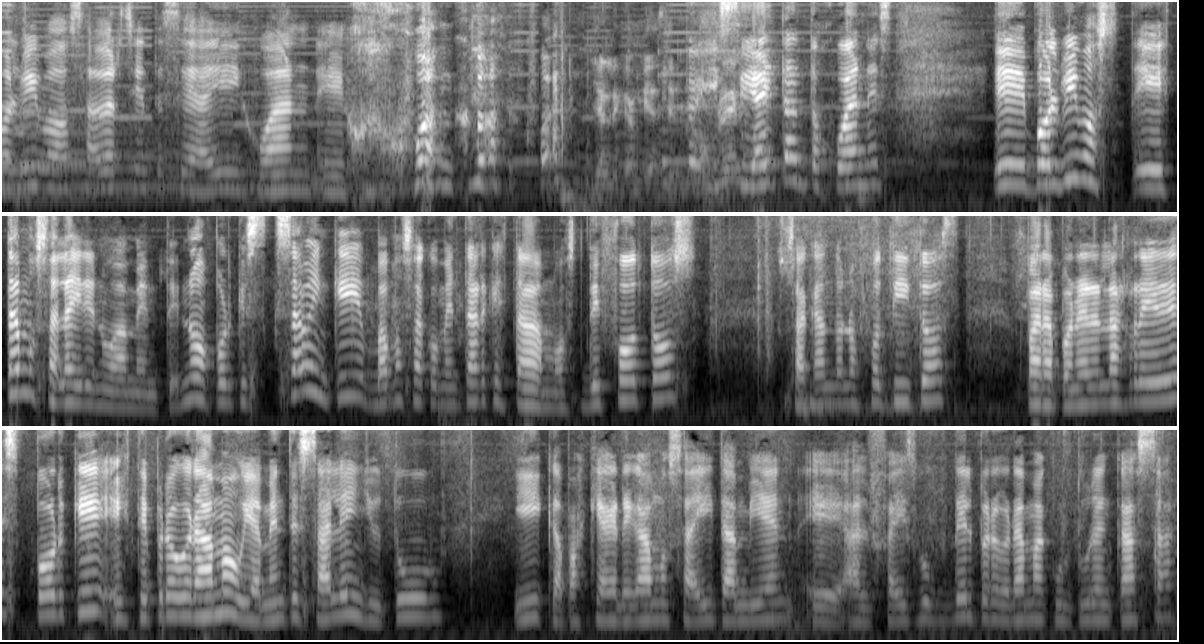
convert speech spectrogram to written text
Volvimos. A ver, siéntese ahí, Juan. eh, Juan, Juan, Juan. Ya le cambiaste el nombre. sí, hay tantos Juanes. Eh, volvimos, eh, estamos al aire nuevamente. No, porque ¿saben qué? Vamos a comentar que estábamos de fotos, sacándonos fotitos para poner en las redes, porque este programa obviamente sale en YouTube y capaz que agregamos ahí también eh, al Facebook del programa Cultura en Casa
